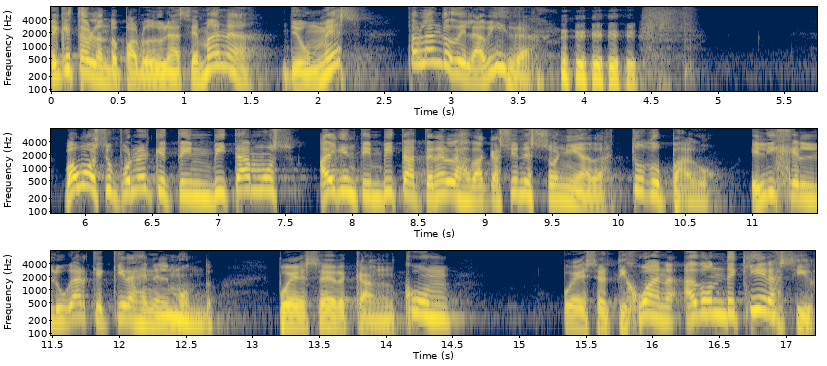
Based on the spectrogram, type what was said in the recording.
¿De qué está hablando Pablo? ¿De una semana? ¿De un mes? Está hablando de la vida. Vamos a suponer que te invitamos, alguien te invita a tener las vacaciones soñadas, todo pago. Elige el lugar que quieras en el mundo. Puede ser Cancún, puede ser Tijuana, a donde quieras ir.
